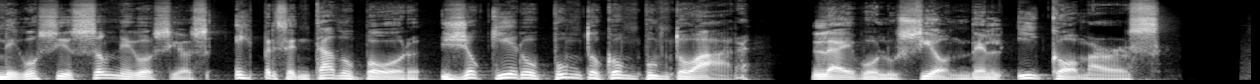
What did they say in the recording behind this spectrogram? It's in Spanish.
Negocios son negocios es presentado por yoquiero.com.ar. La evolución del e-commerce.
